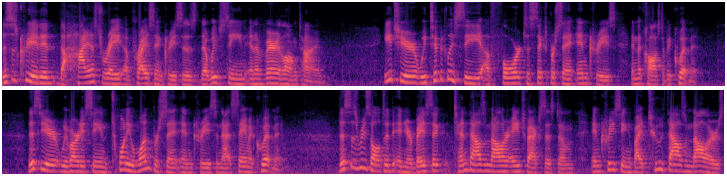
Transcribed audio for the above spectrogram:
This has created the highest rate of price increases that we've seen in a very long time. Each year, we typically see a 4 to 6% increase in the cost of equipment. This year, we've already seen 21% increase in that same equipment. This has resulted in your basic $10,000 HVAC system increasing by $2,000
